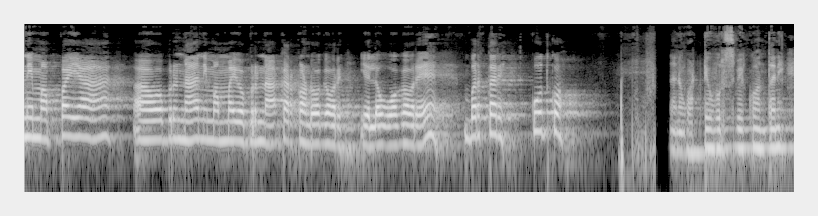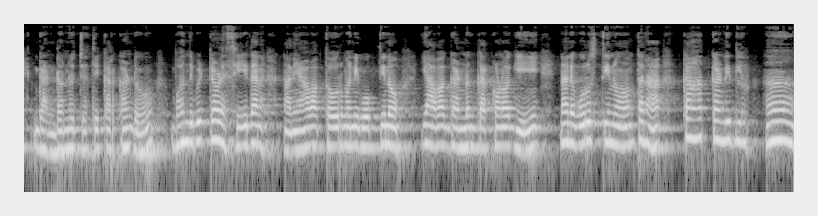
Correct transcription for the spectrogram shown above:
ನಿಮ್ಮ ಅಪ್ಪಯ್ಯ ಒಬ್ರು ಒಬ್ರನ್ನ ನಿಮ್ಮ ಅಮ್ಮಯ್ಯ ಒಬ್ರನ್ನ ಕರ್ಕೊಂಡು ಹೋಗವ್ರೆ, ಎಲ್ಲ ಹೋಗವ್ರೆ. ಬರ್ತಾರೆ, ಕೂತ್ಕೋ. ನನಗೆ ಹೊಟ್ಟೆ ಉರಿಸ್ಬೇಕು ಅಂತಾನೆ ಗಂಡನ ಜೊತೆ ಕರ್ಕೊಂಡು ಬಂದುಬಿಟ್ಟವಳೆ ಸೀದಾನ. ನಾನು ಯಾವಾಗ ತವ್ರ ಮನೆಗೆ ಹೋಗ್ತೀನೋ, ಯಾವಾಗ ಗಂಡನ ಕರ್ಕೊಂಡೋಗಿ ನಾನು ಉರಿಸ್ತೀನೋ ಅಂತನ ಕಾತ್ಕೊಂಡಿದ್ಲು. ಹಾಂ.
